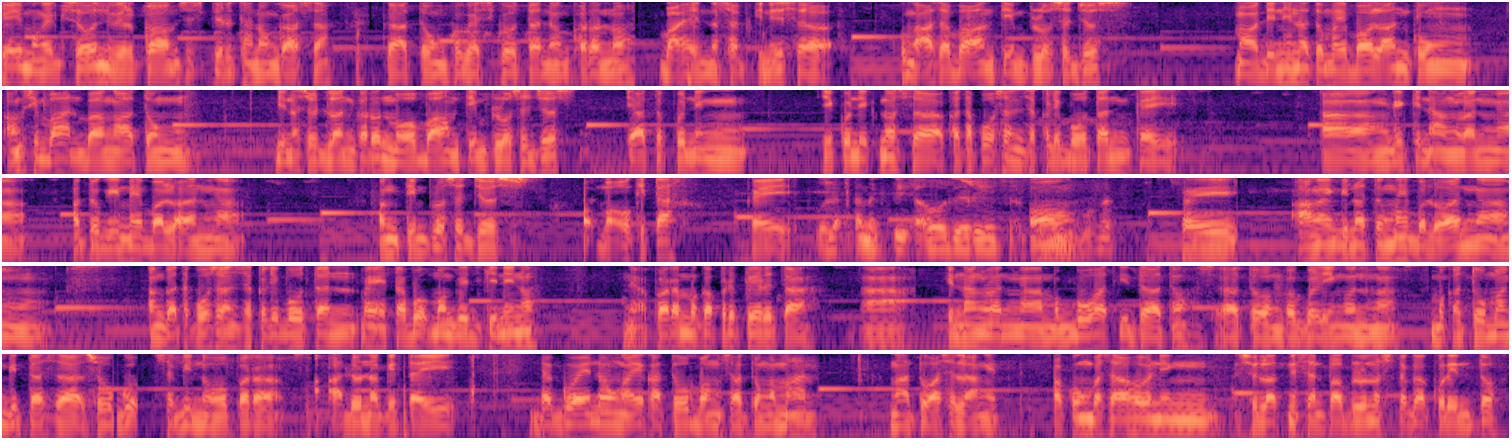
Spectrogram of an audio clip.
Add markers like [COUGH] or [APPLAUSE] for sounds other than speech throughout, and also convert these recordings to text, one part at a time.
Okay mga igsoon, welcome sa Spirit Hanong Gasa. Katong pagasikutan ng karon no, bahin na sab kini sa kung asa ba ang templo sa Dios. Mga dinhin na may bawalan kung ang simbahan ba nga atong ginasudlan karon mao ba ang templo sa Dios. Yato po ning ikonik no sa katapusan sa kalibutan kay ang gikinahanglan nga ato gimahibalaan nga ang templo sa Dios mao kita kay Wala ka nagtiaw diri sa buhat. kay ang ginatong mahibaluan nga ang ang katapusan sa kalibutan may hitabo man gyud kini no? Para makaprepare ta ah, kinahanglan nga magbuhat kita to sa ato ang kagalingon nga makatuman kita sa sugo sa Ginoo para aduna kitay dagway no nga ikatubang sa atong amahan nga tuwa sa langit. Akong basahon ning sulat ni San Pablo no sa taga Corinto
